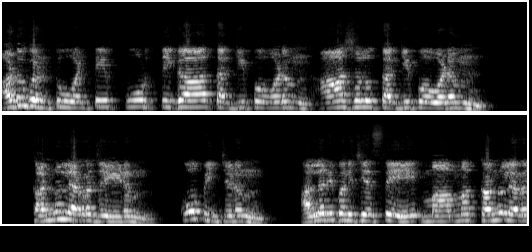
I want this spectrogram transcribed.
అడుగంటూ అంటే పూర్తిగా తగ్గిపోవడం ఆశలు తగ్గిపోవడం కన్నులు చేయడం కోపించడం అల్లరి పని చేస్తే మా అమ్మ కన్నులు ఎర్ర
